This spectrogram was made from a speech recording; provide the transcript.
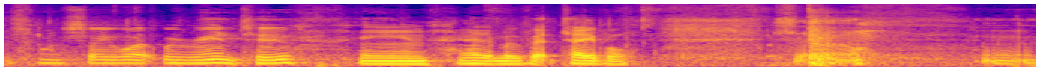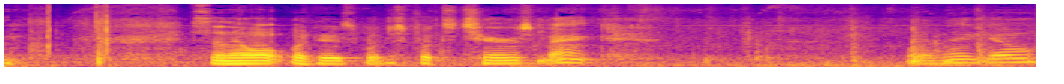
just want to show you what we ran into and how to move that table. So, um, so now what we'll do is we'll just put the chairs back where they go.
